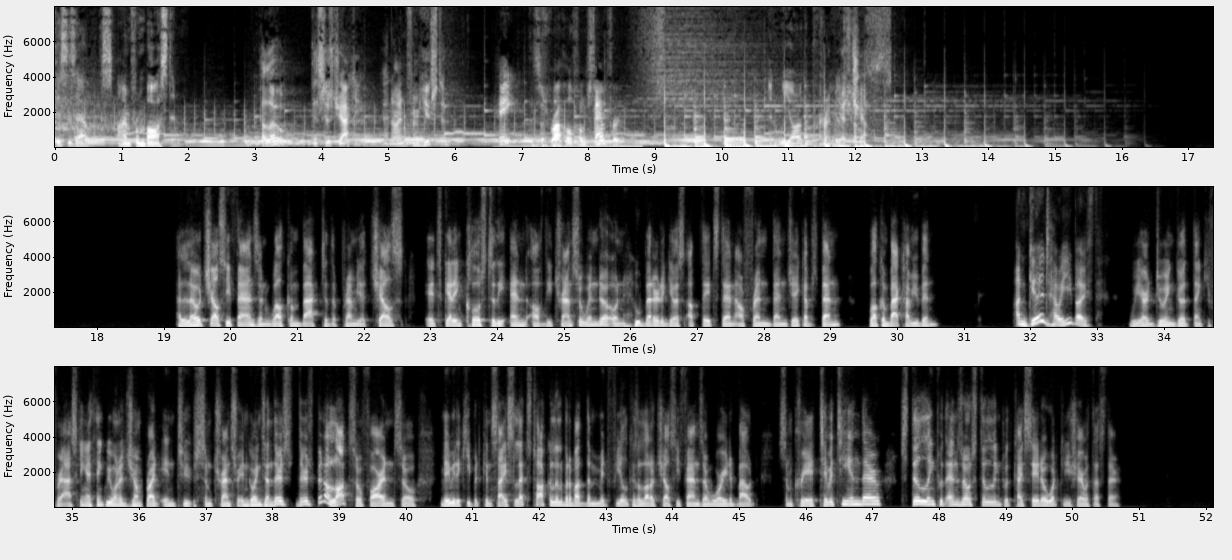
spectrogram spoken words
This is Alex. I'm from Boston. Hello, this is Jackie, and I'm from Houston. Hey, this is Rahul from Stanford. And we are the Premier, Premier Chels. Chels. Hello, Chelsea fans, and welcome back to the Premier Chelsea. It's getting close to the end of the transfer window, and who better to give us updates than our friend Ben Jacobs? Ben, welcome back. How have you been? I'm good. How are you both? We are doing good. Thank you for asking. I think we want to jump right into some transfer ingoings, and there's there's been a lot so far, and so maybe to keep it concise, let's talk a little bit about the midfield because a lot of Chelsea fans are worried about some creativity in there. Still linked with Enzo, still linked with Caicedo. What can you share with us there?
